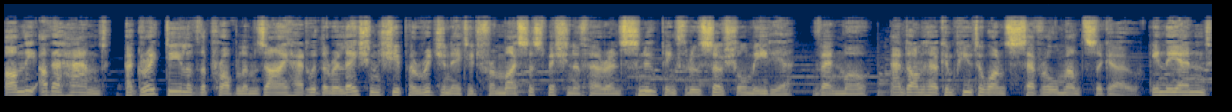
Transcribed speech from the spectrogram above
On the other hand, a great deal of the problems I had with the relationship originated from my suspicion of her and snooping through social media, Venmo, and on her computer once several months ago. In the end,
